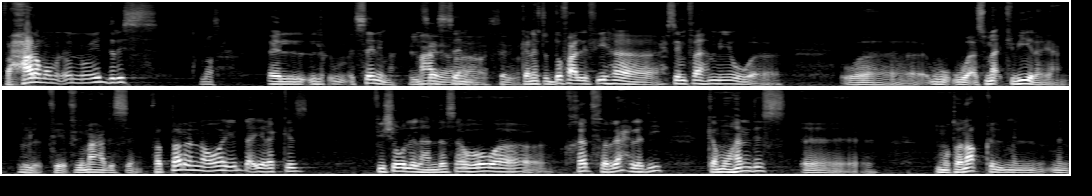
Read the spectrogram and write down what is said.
فحرمه من إنه يدرس مسرح ال- ال- السينما مع السينما آه السينما. كانت الدفعة اللي فيها حسين فهمي و... و... وأسماء كبيرة يعني مم. في في معهد السينما. فاضطر إن هو يبدأ يركز في شغل الهندسة وهو خد في الرحلة دي كمهندس آه، متنقل من من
